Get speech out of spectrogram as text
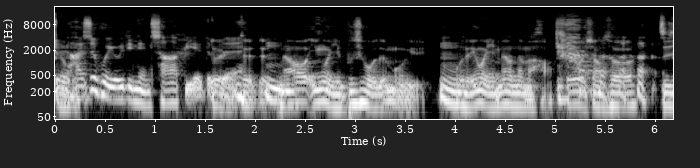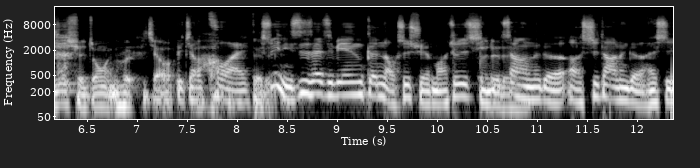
对，还是会有一点点差别，对不对？对对。然后英文也不是我的母语，我的英文也没有那么好，所以我想说直接学。中文会比较比较快，所以你是在这边跟老师学吗？就是上那个呃师大那个还是？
